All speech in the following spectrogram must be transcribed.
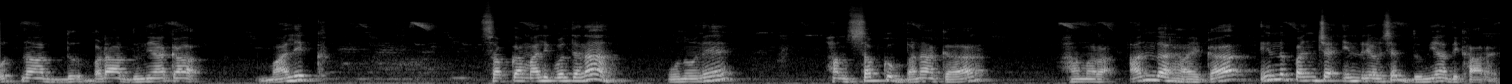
उतना दु, बड़ा दुनिया का मालिक सबका मालिक बोलते हैं ना उन्होंने हम सबको बनाकर हमारा अंदर आकर इन पंच इंद्रियों से दुनिया दिखा रहा है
